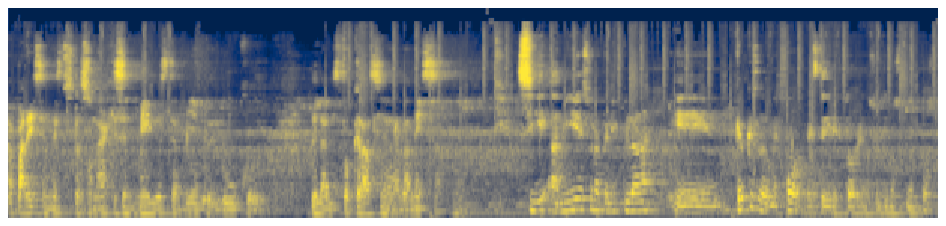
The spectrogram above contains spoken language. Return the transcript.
aparecen estos personajes en medio de este ambiente de lujo, de la aristocracia danesa. Sí, a mí es una película, eh, creo que es lo mejor de este director en los últimos tiempos.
